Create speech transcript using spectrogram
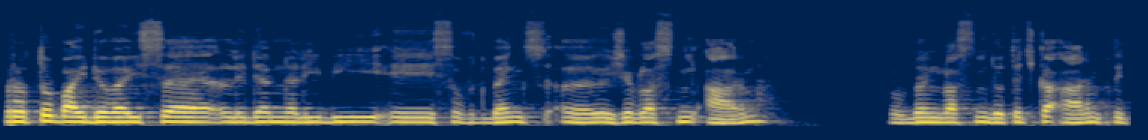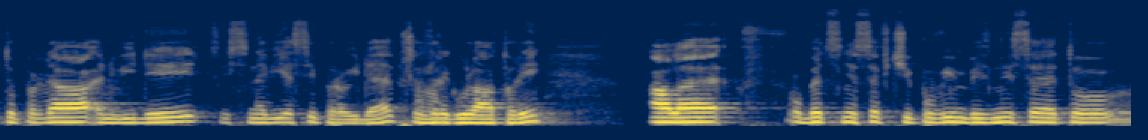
Proto by the way se lidem nelíbí i Softbank, eh, že vlastní ARM. Softbank vlastní doteďka ARM, teď to prodá NVIDIA, což se neví, jestli projde přes Aha. regulátory, ale obecně se v čipovém biznise to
